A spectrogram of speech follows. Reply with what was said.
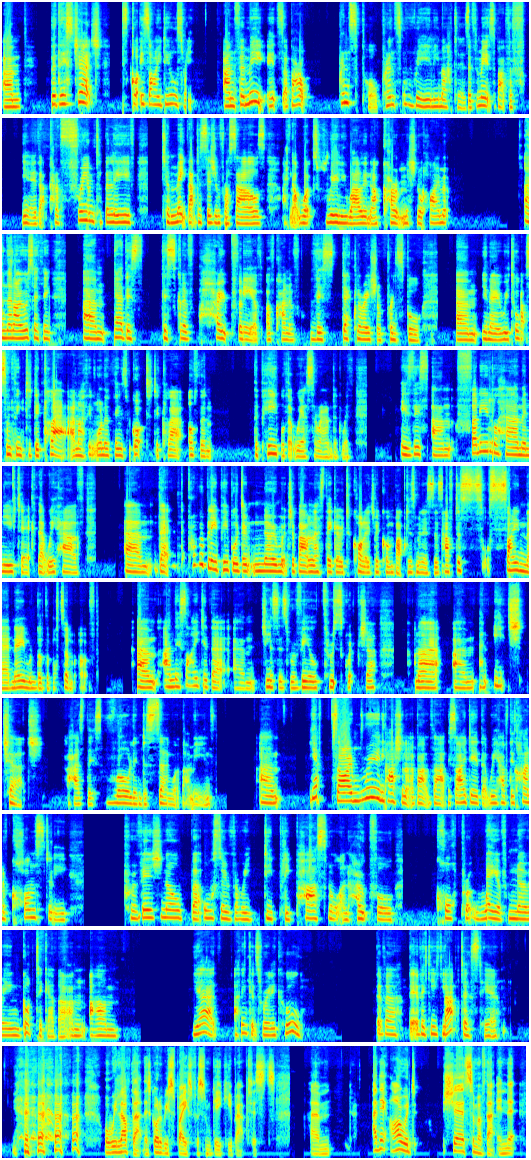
um, but this church it's got its ideals right and for me it's about principle principle really matters so for me it's about the you know that kind of freedom to believe to make that decision for ourselves. I think that works really well in our current missional climate. And then I also think, um, yeah, this this kind of hope for me of, of kind of this declaration of principle. Um, you know, we talk about something to declare, and I think one of the things we've got to declare of the the people that we're surrounded with is this um, funny little hermeneutic that we have um, that probably people don't know much about unless they go to college, become Baptist ministers, have to sort of sign their name under the bottom of. Um, and this idea that um, Jesus is revealed through Scripture, and, uh, um, and each church has this role in discerning what that means. Um, yeah, so I'm really passionate about that. This idea that we have this kind of constantly provisional, but also very deeply personal and hopeful corporate way of knowing God together. And um, yeah, I think it's really cool. Bit of a bit of a geeky Baptist here. well, we love that. There's got to be space for some geeky Baptists. Um, I think I would share some of that in that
